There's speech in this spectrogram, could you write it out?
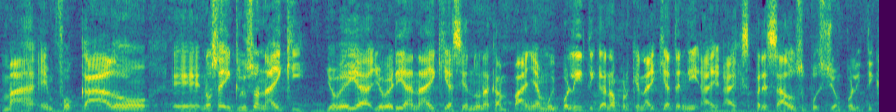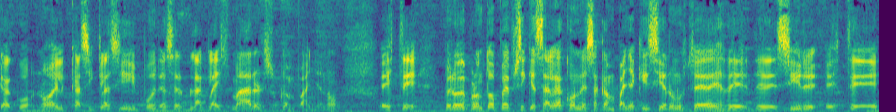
más enfocado, eh, no sé, incluso Nike. Yo veía, yo vería a Nike haciendo una campaña muy política, ¿no? Porque Nike ha, ha, expresado su posición política, con, ¿no? El casi casi podría ser Black Lives Matter su campaña, ¿no? Este, pero de pronto Pepsi que salga con esa campaña que hicieron ustedes de, decir, este,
